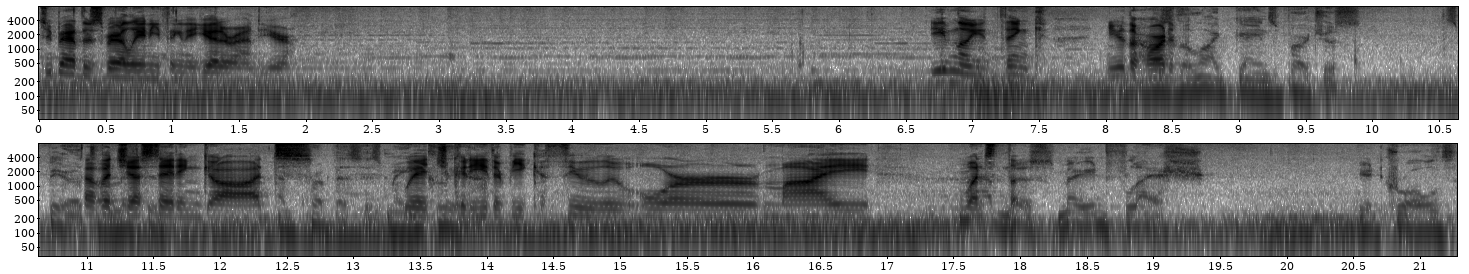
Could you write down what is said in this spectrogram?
Too bad there's barely anything to get around here. Even though you'd think near the heart of, the light gains purchase, spirits of a gestating gods, and purpose is made which clear. could either be Cthulhu or my once the made flesh. It crawls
